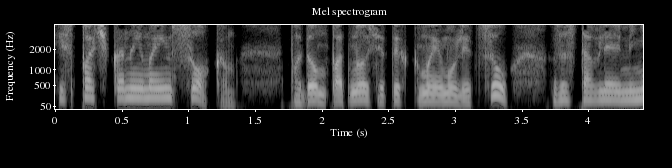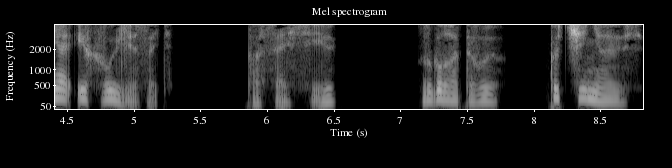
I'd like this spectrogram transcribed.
испачканные моим соком, потом подносит их к моему лицу, заставляя меня их вылизать. «Пососи». Сглатываю, подчиняюсь.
